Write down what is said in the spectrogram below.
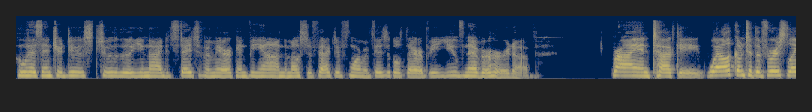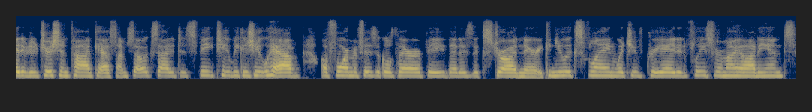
who has introduced to the United States of America and beyond the most effective form of physical therapy you've never heard of. Brian Tuckey, welcome to the First Lady of Nutrition podcast. I'm so excited to speak to you because you have a form of physical therapy that is extraordinary. Can you explain what you've created, please, for my audience?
